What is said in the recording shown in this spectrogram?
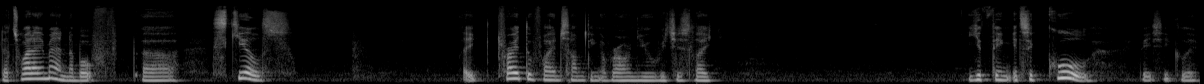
that's what I meant about uh, skills like try to find something around you which is like you think it's a cool basically.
